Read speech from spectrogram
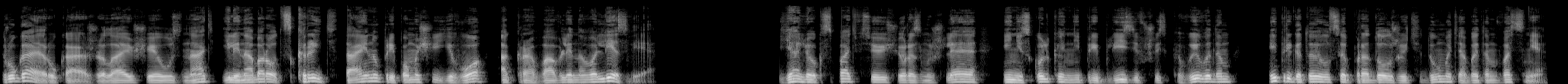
другая рука, желающая узнать или, наоборот, скрыть тайну при помощи его окровавленного лезвия? Я лег спать, все еще размышляя и нисколько не приблизившись к выводам, и приготовился продолжить думать об этом во сне.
